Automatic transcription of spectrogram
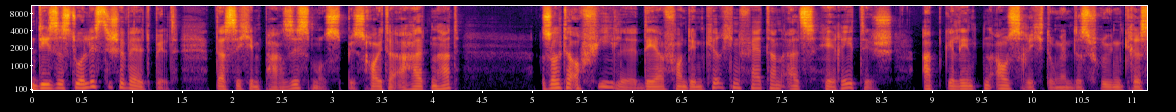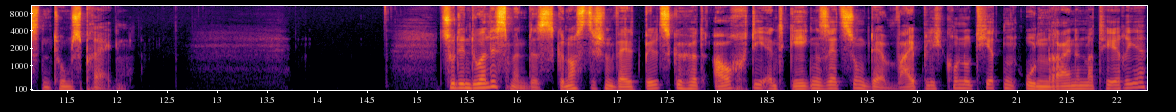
Dieses dualistische Weltbild, das sich im Parsismus bis heute erhalten hat, sollte auch viele der von den Kirchenvätern als heretisch abgelehnten Ausrichtungen des frühen Christentums prägen. Zu den Dualismen des gnostischen Weltbilds gehört auch die Entgegensetzung der weiblich konnotierten unreinen Materie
